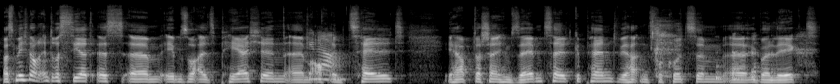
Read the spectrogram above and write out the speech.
Was mich noch interessiert ist, ähm, eben so als Pärchen, ähm, genau. auch im Zelt. Ihr habt wahrscheinlich im selben Zelt gepennt. Wir hatten vor kurzem äh, überlegt,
